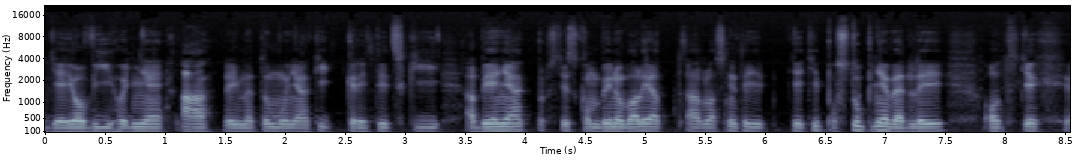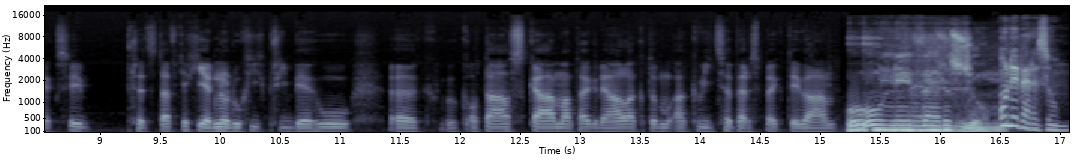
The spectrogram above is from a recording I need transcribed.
dějový hodně a dejme tomu nějaký kritický, aby je nějak prostě skombinovali a, a vlastně ty děti postupně vedly od těch jaksi představ těch jednoduchých příběhů eh, k, k otázkám a tak dále a k tomu a k více perspektivám. Univerzum. Univerzum.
